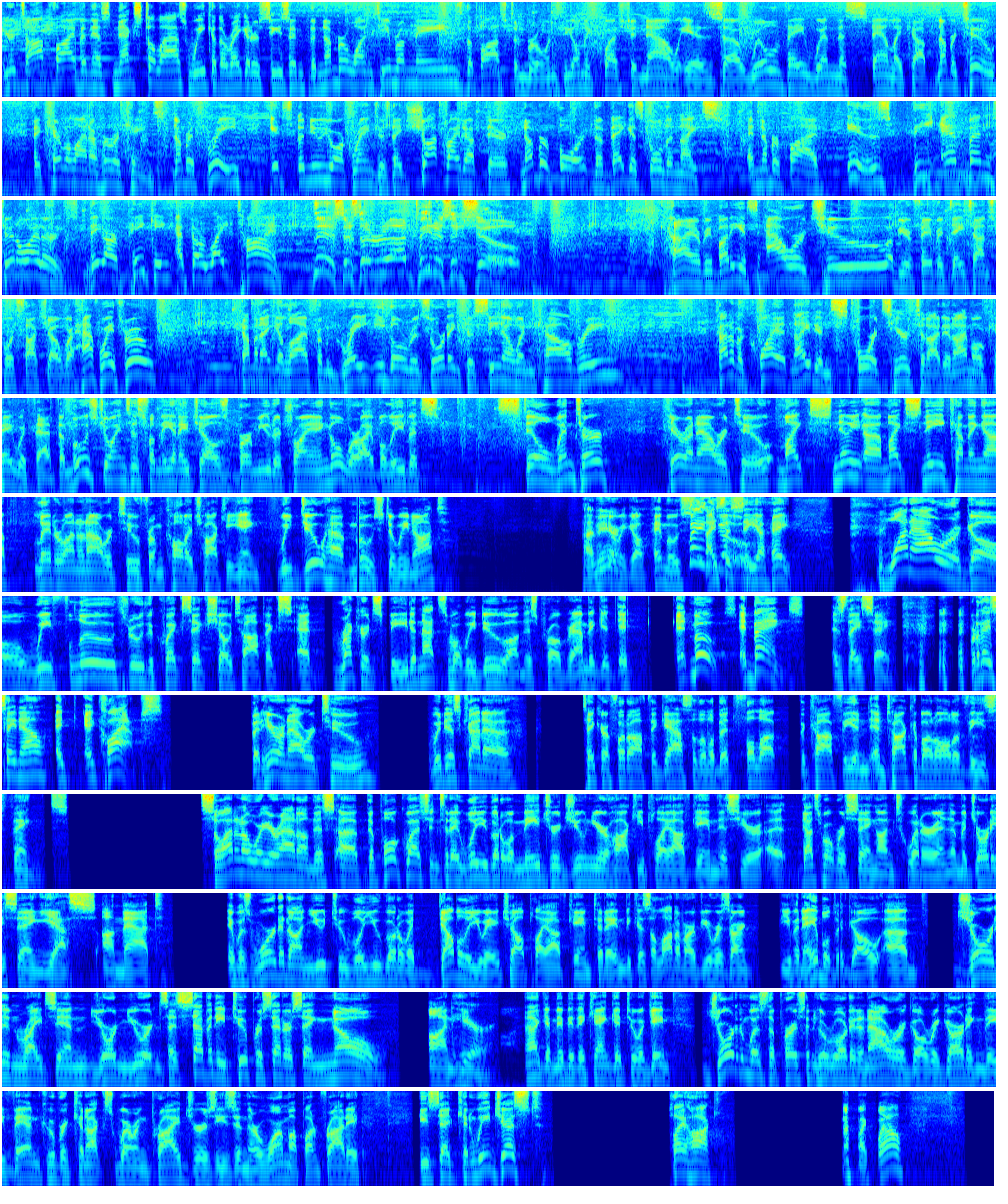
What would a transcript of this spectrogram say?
Your top five in this next to last week of the regular season. The number one team remains the Boston Bruins. The only question now is uh, will they win the Stanley Cup? Number two, the Carolina Hurricanes. Number three, it's the New York Rangers. They've shot right up there. Number four, the Vegas Golden Knights. And number five is the Edmonton Oilers. They are peaking at the right time. This is the Rod Peterson Show. Hi, everybody. It's hour two of your favorite daytime sports talk show. We're halfway through. Coming at you live from Grey Eagle Resort and Casino in Calgary. Kind of a quiet night in sports here tonight, and I'm okay with that. The Moose joins us from the NHL's Bermuda Triangle, where I believe it's still winter. Here in hour two, Mike Snee, uh, Mike Snee coming up later on in hour two from College Hockey Inc. We do have Moose, do we not? I'm here. There we go. Hey, Moose. Bingo. Nice to see you. Hey, one hour ago, we flew through the quick six show topics at record speed, and that's what we do on this program. It, it, it moves, it bangs, as they say. what do they say now? It, it claps. But here in hour two, we just kind of take our foot off the gas a little bit, fill up the coffee, and, and talk about all of these things. So I don't know where you're at on this. Uh, the poll question today: Will you go to a major junior hockey playoff game this year? Uh, that's what we're saying on Twitter, and the majority saying yes on that. It was worded on YouTube: Will you go to a WHL playoff game today? And because a lot of our viewers aren't even able to go, um, Jordan writes in. Jordan Ewart says 72% are saying no on here. Again, maybe they can't get to a game. Jordan was the person who wrote it an hour ago regarding the Vancouver Canucks wearing pride jerseys in their warm up on Friday. He said, Can we just play hockey? I'm like, Well,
